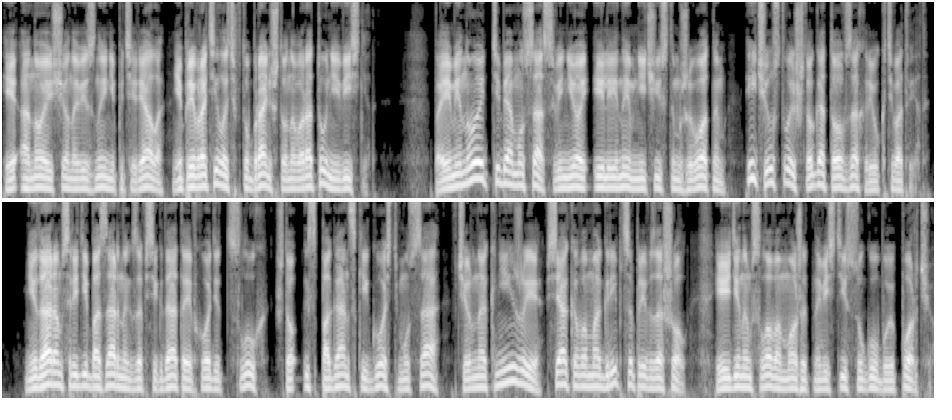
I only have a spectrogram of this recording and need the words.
и оно еще новизны не потеряло, не превратилось в ту брань, что на вороту не виснет. Поименует тебя Муса свиньей или иным нечистым животным, и чувствуешь, что готов захрюкать в ответ. Недаром среди базарных завсегдатаев входит слух, что испаганский гость Муса в чернокнижии всякого магрибца превзошел и единым словом может навести сугубую порчу.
